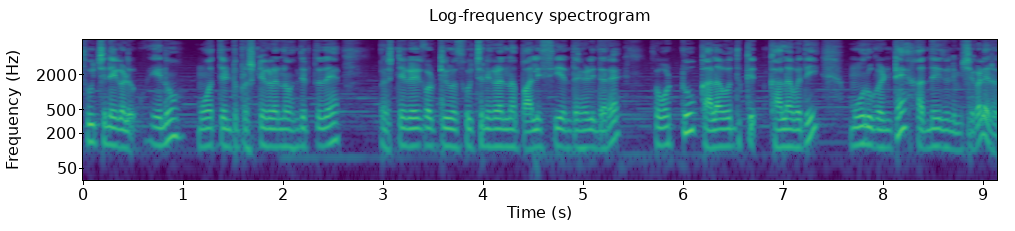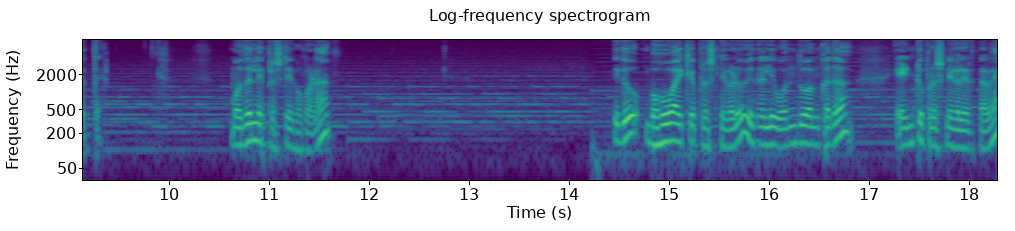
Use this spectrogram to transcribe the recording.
ಸೂಚನೆಗಳು ಏನು? ಮೂವತ್ತೆಂಟು ಪ್ರಶ್ನೆಗಳನ್ನು ಹೊಂದಿರ್ತದೆ. ಪ್ರಶ್ನೆಗಳಿಗೆ ಕೊಟ್ಟಿರುವ ಸೂಚನೆಗಳನ್ನು ಪಾಲಿಸಿ ಅಂತ ಹೇಳಿದ್ದಾರೆ ಸೊ ಒಟ್ಟು ಕಾಲಾವಧಿ ಕಾಲಾವಧಿ ಮೂರು ಗಂಟೆ ಹದಿನೈದು ನಿಮಿಷಗಳಿರುತ್ತೆ. ಮೊದಲನೇ ಪ್ರಶ್ನೆಗೆ ಹೋಗೋಣ. ಇದು ಬಹು ಆಯ್ಕೆ ಪ್ರಶ್ನೆಗಳು. ಇದರಲ್ಲಿ ಒಂದು ಅಂಕದ ಎಂಟು ಪ್ರಶ್ನೆಗಳಿರ್ತವೆ.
